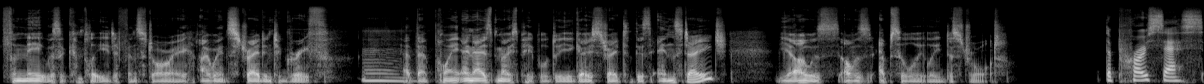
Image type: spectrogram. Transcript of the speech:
For me, it was a completely different story. I went straight into grief mm. at that point, and as most people do, you go straight to this end stage. Yeah, I was I was absolutely distraught the process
